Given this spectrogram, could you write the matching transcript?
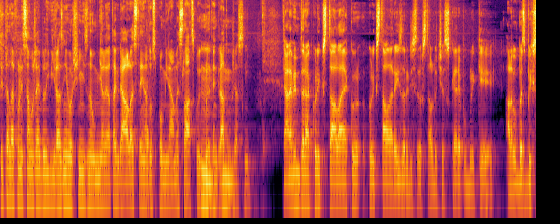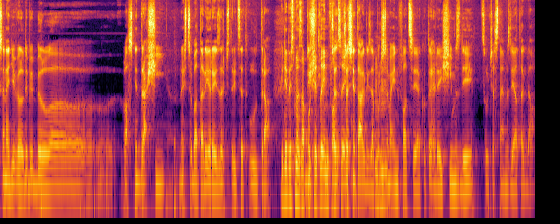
Ty telefony samozřejmě byly výrazně horší, nic neuměli a tak dále. Stejně na to vzpomínáme s láskou, jak byly mm, tenkrát mm. úžasný. Já nevím teda, kolik stále, jako, kolik stále Razer, když se dostal do České republiky, ale vůbec bych se nedivil, kdyby byl uh, vlastně dražší než třeba tady Razer 40 Ultra. Kdyby jsme započetli když, inflaci. Přesně tak, když započteme mm-hmm. inflaci jako tehdejší mzdy, současné mzdy a tak dále.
